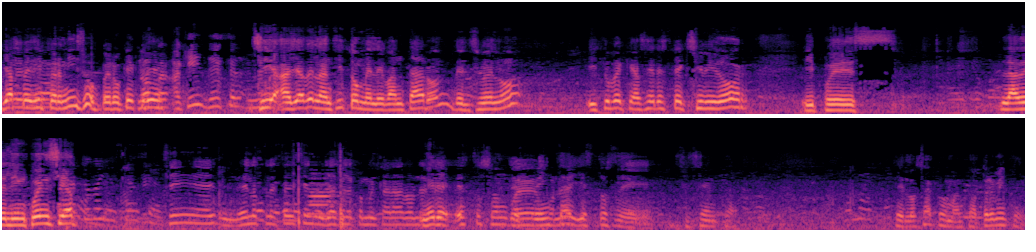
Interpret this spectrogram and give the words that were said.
ya pedí digo. permiso, pero ¿qué No, cree? pero aquí, de este... Sí, allá adelantito me levantaron del suelo y tuve que hacer este exhibidor y pues la delincuencia, Sí, es lo que le estoy diciendo, ya se le comentará dónde mire, se- estos son de puede 30 poner. y estos de 60. Te lo saco, Manta, permíteme.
